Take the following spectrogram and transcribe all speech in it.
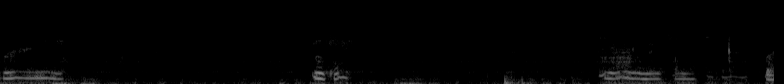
Where are you? Okay. But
